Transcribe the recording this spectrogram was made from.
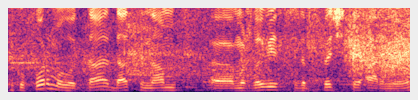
таку формулу та дати нам е, можливість забезпечити армію.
